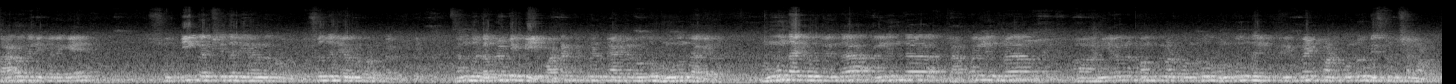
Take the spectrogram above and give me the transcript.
ಸಾರ್ವಜನಿಕರಿಗೆ ಶುದ್ಧೀಕರಿಸಿದ ನೀರನ್ನು ಕೊಡಬೇಕು ಶುದ್ಧ ನೀರನ್ನು ಕೊಡಬೇಕಾಗುತ್ತೆ ನಮ್ಮದು W T P water treatment plant ಇರೋದು ಹುಣಗುಂದಾಗಿದೆ. ಹುಣಗುಂದಾಗಿರೋದ್ರಿಂದ ಅಲ್ಲಿಂದ ಜಾಪಲ್ಲಿಂದ ನೀರನ್ನು ಪಂಪ್ ಮಾಡಿಕೊಂಡು ಹುಣಗುಂದಲ್ಲಿ ಟ್ರೀಟ್ಮೆಂಟ್ ಮಾಡಿಕೊಂಡು ಡಿಸ್ಟ್ರಿಬ್ಯೂಷನ್ ಮಾಡಬೇಕು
